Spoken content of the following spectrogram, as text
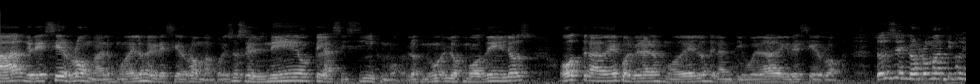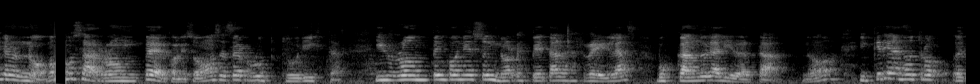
a Grecia y Roma, los modelos de Grecia y Roma. Por eso es el neoclasicismo, los, los modelos, otra vez volver a los modelos de la antigüedad de Grecia y Roma. Entonces los románticos dijeron, no, vamos a romper con eso, vamos a ser rupturistas. Y rompen con eso y no respetan las reglas buscando la libertad, ¿no? Y crean, otro, eh,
